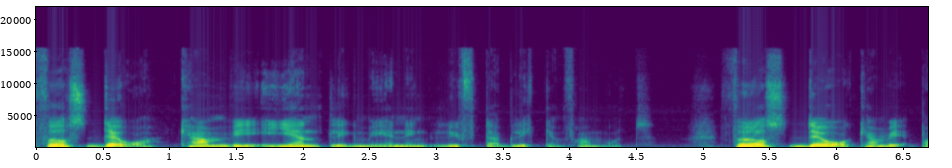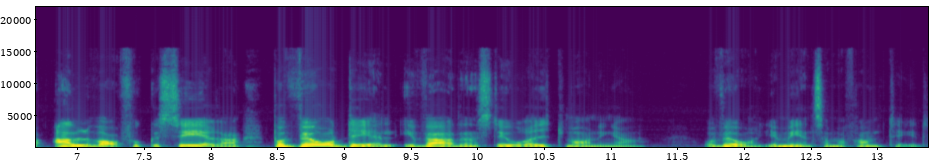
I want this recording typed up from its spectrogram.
först då kan vi i egentlig mening lyfta blicken framåt. Först då kan vi på allvar fokusera på vår del i världens stora utmaningar och vår gemensamma framtid.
